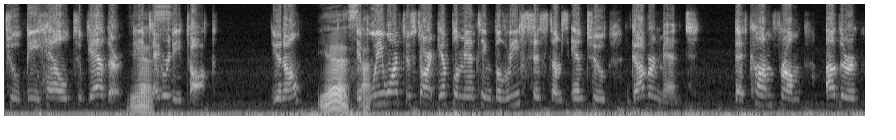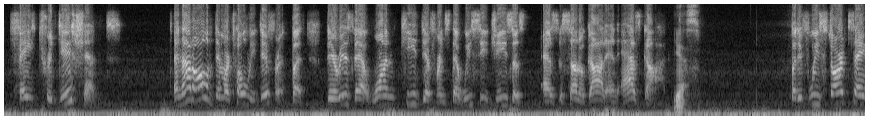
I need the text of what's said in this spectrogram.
to be held together. Yes. The integrity talk. You know? Yes. If I- we want to start implementing belief systems into government that come from other faith traditions, and not all of them are totally different, but there is that one key difference that we see Jesus as the Son of God and as God. yes. But if we start saying,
